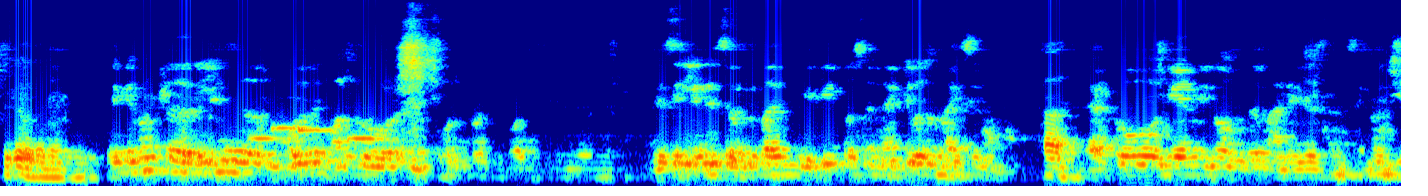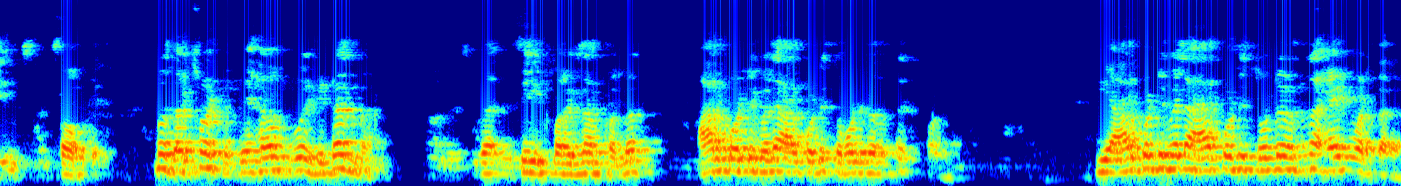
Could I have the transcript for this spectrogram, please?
ಸಿಗೋದು They cannot uh, release uh, more than one crore or one crore deposit. Basically, it is seventy-five, eighty percent, ninety percent maximum. ಹಾಂ That too, again, you know, with the managers and you know, teams. Okay no that's what they have hidden Uh, that's see for example ಆರು ಕೋಟಿ ಮೇಲೆ ಆರು ಕೋಟಿ ತಗೊಂಡಿದ್ದಾರೆ ಅಂತ ಇಟ್ಕೊಳ್ಳಿ ಈ ಆರು ಕೋಟಿ ಮೇಲೆ ಆರು ಕೋಟಿ ತೊಗೊಂಡಿರೋದನ್ನ ಹೈಡ್ ಮಾಡ್ತಾರೆ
